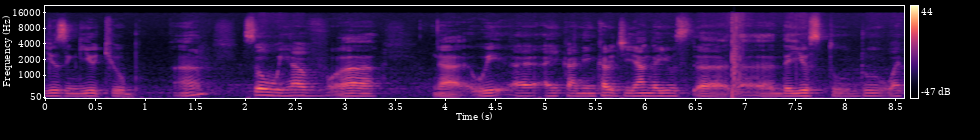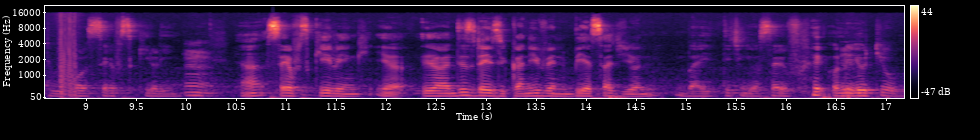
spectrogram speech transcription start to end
using YouTube. huh? So we have, uh, uh, we, I I can encourage younger youth, uh, uh, the youth to do what we call self-skilling. Mm. Uh, self-skilling. Yeah, yeah. These days you can even be a surgeon by teaching yourself on Yeah. YouTube.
